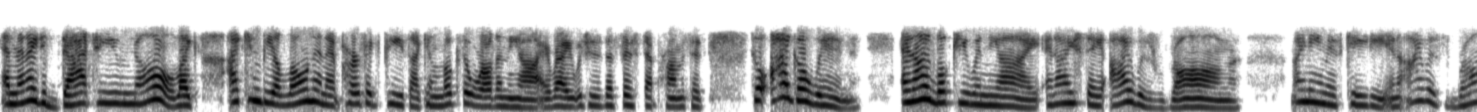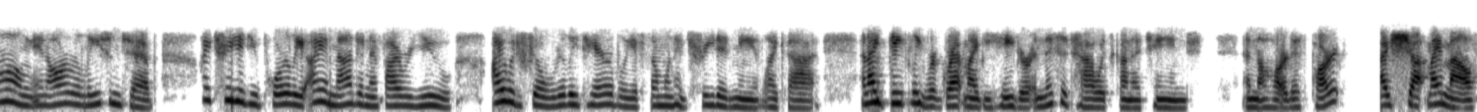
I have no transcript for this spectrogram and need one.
and then I did that to you. No, like I can be alone and at perfect peace. I can look the world in the eye, right? Which is the fifth step promises. So I go in and I look you in the eye and I say, I was wrong. My name is Katie, and I was wrong in our relationship. I treated you poorly. I imagine if I were you, I would feel really terribly if someone had treated me like that. And I deeply regret my behavior, and this is how it's going to change. And the hardest part, I shut my mouth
